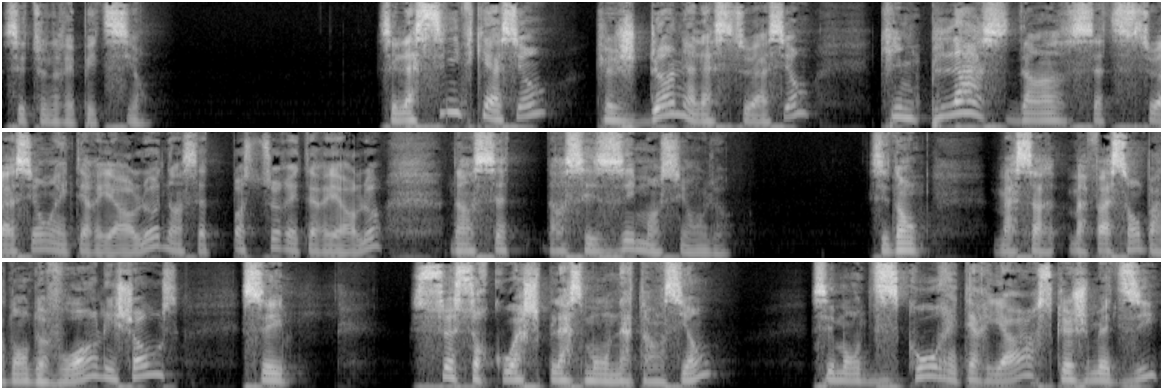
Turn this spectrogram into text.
c'est une répétition. C'est la signification que je donne à la situation qui me place dans cette situation intérieure-là, dans cette posture intérieure-là, dans, dans ces émotions-là. C'est donc ma, ma façon pardon, de voir les choses, c'est ce sur quoi je place mon attention, c'est mon discours intérieur, ce que je me dis,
